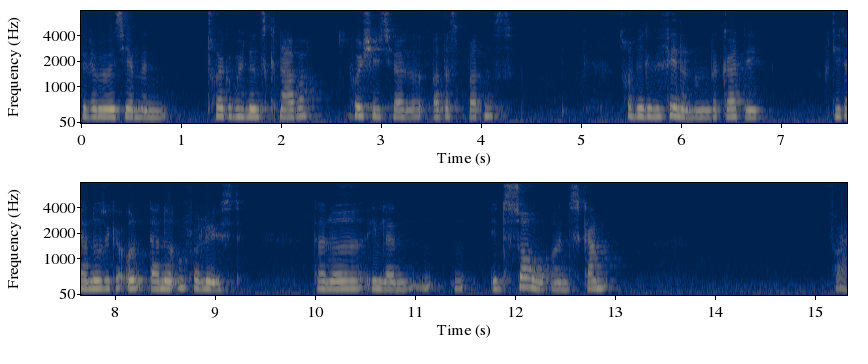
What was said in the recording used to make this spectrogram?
Det der med, at man siger, at man trykker på hinandens knapper. Push each other's buttons. Jeg tror virkelig, vi finder nogen, der gør det. Fordi der er noget, der gør ondt. Der er noget uforløst. Der er noget, en eller anden, en sorg og en skam fra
